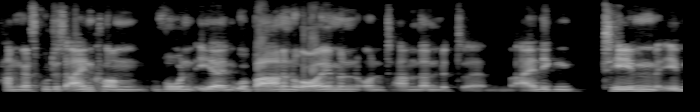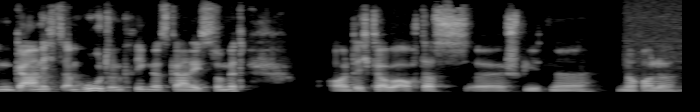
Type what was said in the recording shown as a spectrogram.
haben ein ganz gutes Einkommen, wohnen eher in urbanen Räumen und haben dann mit äh, einigen Themen eben gar nichts am Hut und kriegen das gar nicht so mit. Und ich glaube, auch das äh, spielt eine, eine Rolle.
